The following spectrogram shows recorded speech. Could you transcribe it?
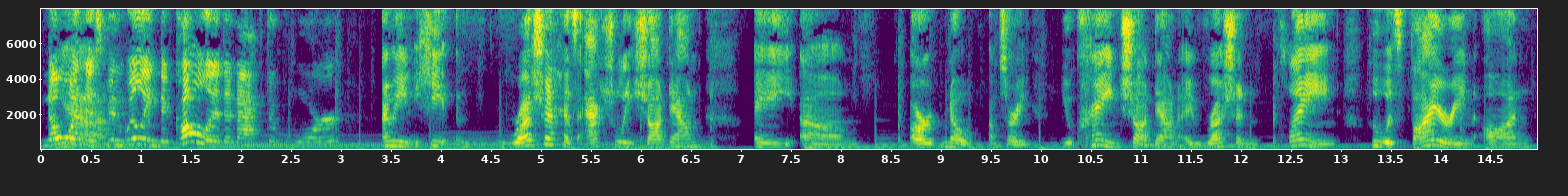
no one has been willing to call it an act of war. I mean, he Russia has actually shot down a um or no, I'm sorry, Ukraine shot down a Russian plane who was firing on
